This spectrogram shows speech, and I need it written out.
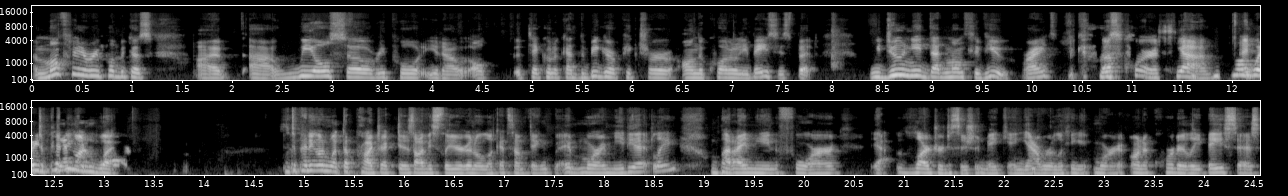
a monthly report, because uh, uh, we also report, you know, I'll take a look at the bigger picture on the quarterly basis but we do need that monthly view right? Because of course yeah. Depending on what depending on what the project is obviously you're going to look at something more immediately. But i mean for yeah, larger decision making. Yeah, we're looking at more on a quarterly basis.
